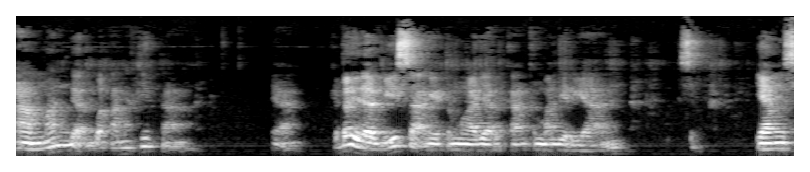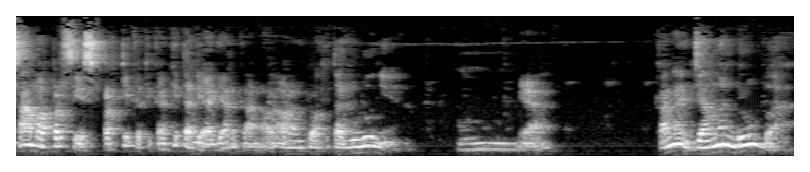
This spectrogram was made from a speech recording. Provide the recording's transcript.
Aman nggak buat anak kita? Ya, kita tidak bisa gitu mengajarkan kemandirian yang sama persis seperti ketika kita diajarkan oleh orang tua kita dulunya. Hmm. ya karena zaman berubah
